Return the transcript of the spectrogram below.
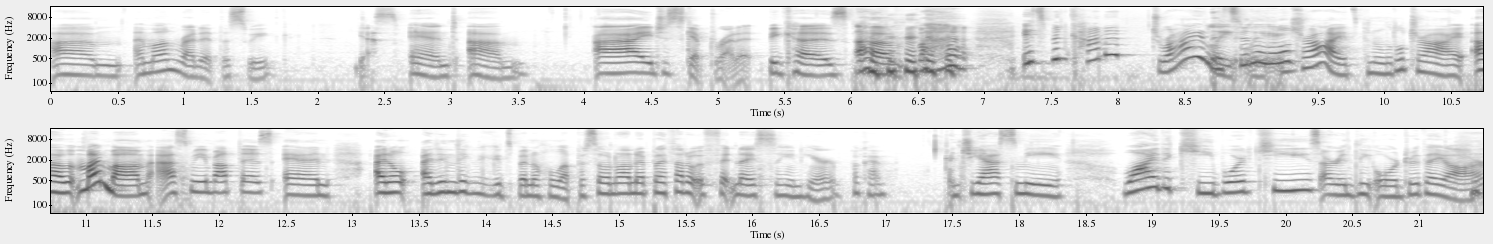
um, I'm on Reddit this week. yes. and um I just skipped Reddit because um It's been kind of dry lately. it's been a little dry. It's been a little dry. Um my mom asked me about this and I don't I didn't think we could spend a whole episode on it, but I thought it would fit nicely in here. okay. And she asked me why the keyboard keys are in the order they are.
